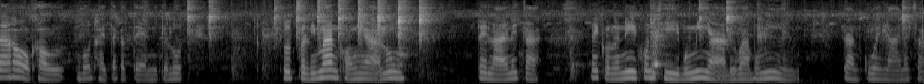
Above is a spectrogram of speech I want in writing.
ลาเขาเอาเขาบดให้ตะกะแตนนี่ก็ลดลดปริมาณของยาลุ่งได้หลายเลยจ้ะ ในกรณีคนทีบ่มีหยาหรือว่าบ่มีการกล้วยลายนะจ๊ะ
